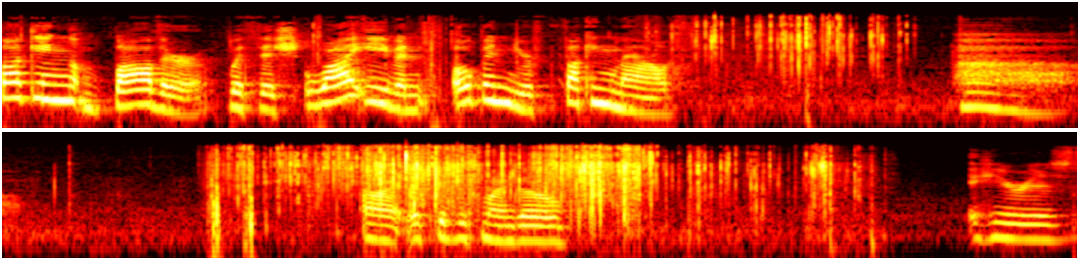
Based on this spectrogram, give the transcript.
fucking bother with this? Why even open your fucking mouth? Alright, let's give this one a go. Here is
